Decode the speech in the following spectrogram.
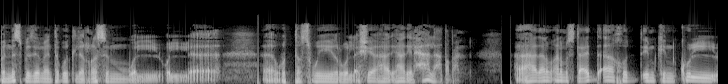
بالنسبة زي ما أنت قلت للرسم وال, وال والتصوير والأشياء هذه هذه لحالها طبعا. هذا أنا أنا مستعد آخذ يمكن كل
